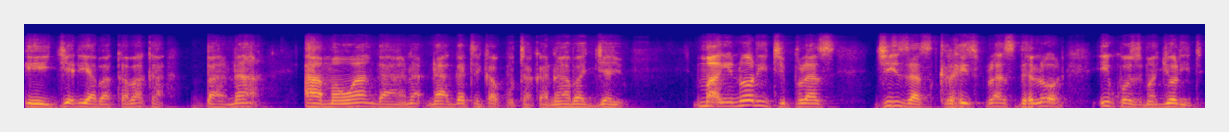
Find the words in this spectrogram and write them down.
ejje lyabakabaka bana amawanga ana n'agateeka ku ttaka n'abajjayo minority plus jesus christ plus the lord equals majority.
